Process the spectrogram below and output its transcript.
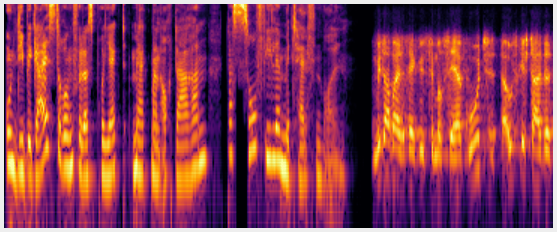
Und die Begeisterung für das Projekt merkt man auch daran, dass so viele mithelfen wollen. Mitarbeitertechnisch sind wir sehr gut ausgestattet.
